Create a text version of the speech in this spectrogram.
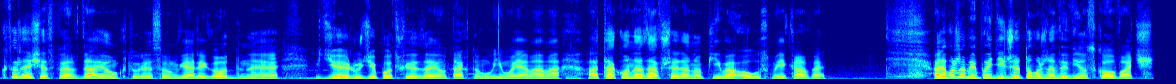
Które się sprawdzają, które są wiarygodne, gdzie ludzie potwierdzają, tak to mówi moja mama, a tak ona zawsze rano piła o ósmej kawę. Ale można by powiedzieć, że to można wywnioskować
